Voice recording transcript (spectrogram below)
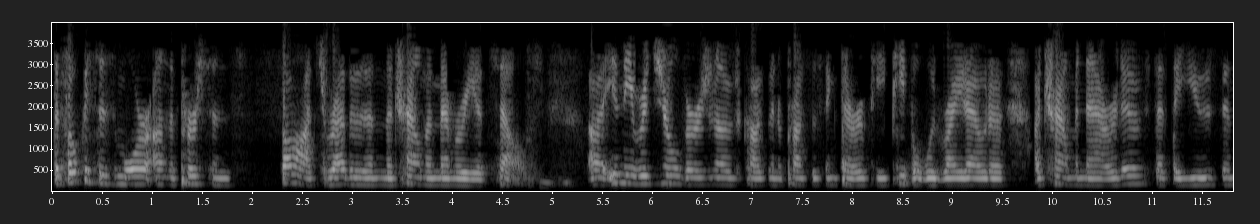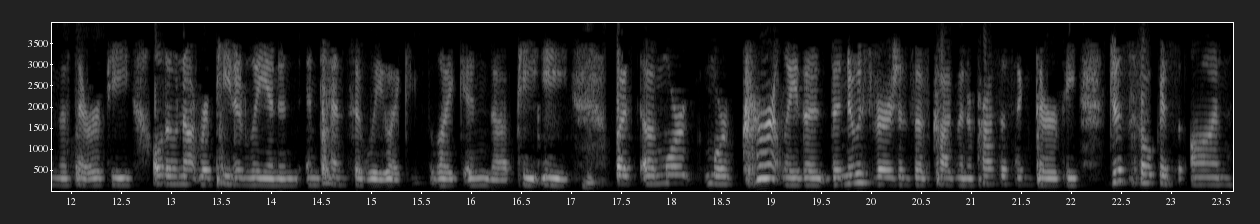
the focus is more on the person's thoughts rather than the trauma memory itself. Mm-hmm. Uh, in the original version of cognitive processing therapy, people would write out a, a trauma narrative that they used in the therapy, although not repeatedly and in, intensively like like in uh, PE. Mm-hmm. But uh, more more currently, the the newest versions of cognitive processing therapy just focus on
